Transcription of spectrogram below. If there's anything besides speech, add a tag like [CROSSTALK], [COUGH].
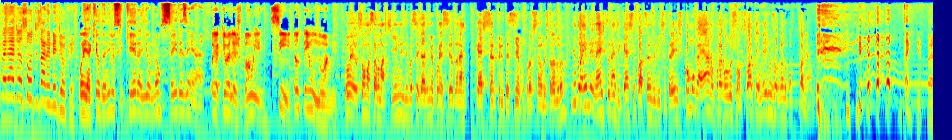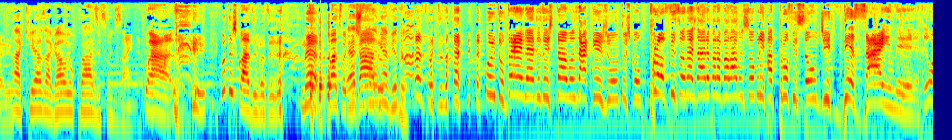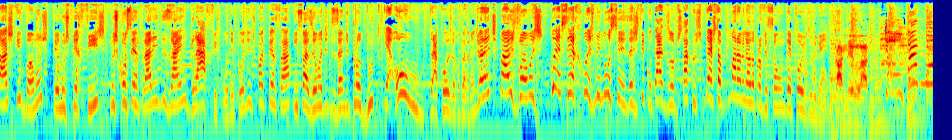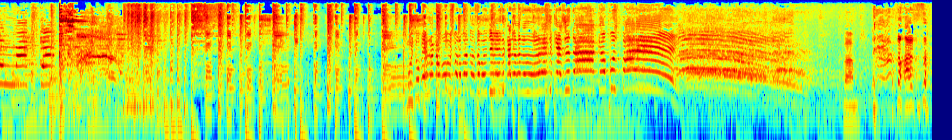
Jovem Nerd, eu sou o designer medíocre. Oi, aqui é o Danilo Siqueira e eu não sei desenhar. Oi, aqui é o Elesbão e sim, eu tenho um nome. Oi, eu sou o Marcelo Martinez e vocês devem me conhecer do Nerdcast 135, Profissão Ilustrador, e do ainda inédito Nerdcast 423, Como Ganhar no Pro Evolution Soccer mesmo jogando com o Flamengo. [LAUGHS] Puta que pariu. Aqui é a Zagal eu quase fui um designer. Quase. [LAUGHS] Quantos quadros você já... Né? Quase foi É a advogado. minha vida. Quase foi designer. Muito bem, nerds, estamos aqui juntos com profissionais da área para falarmos sobre a profissão de designer. Eu acho que vamos, pelos perfis, nos concentrar em design gráfico. Depois a gente pode pensar em fazer uma de design de produto, que é outra coisa completamente diferente. Mas vamos conhecer as minúcias, as dificuldades, os obstáculos desta maravilhosa profissão depois dos e-mails. Canelada. Muito bem, acabamos para mais uma semana de e canelada do Nerdcast da Campus Party! Vamos. [LAUGHS] Nossa!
